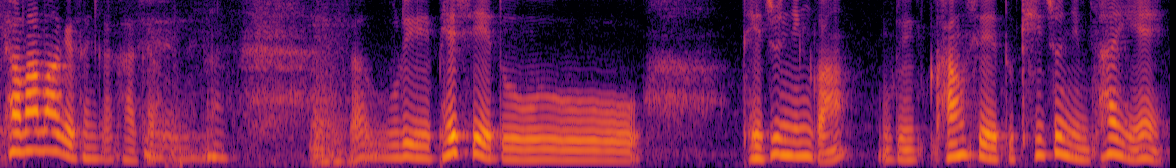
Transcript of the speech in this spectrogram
편안하게 생각하셔. 네. 응. 자, 우리 배 씨에도 대주님과 우리 강 씨에도 기주님 사이에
